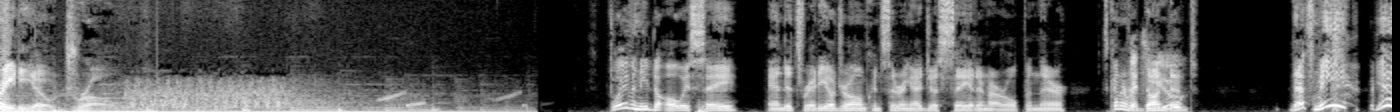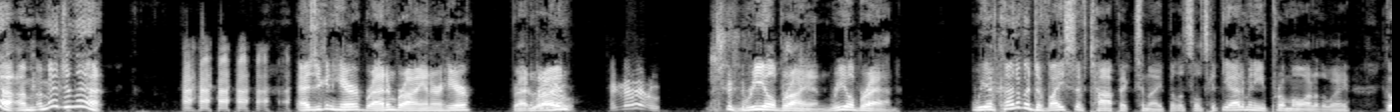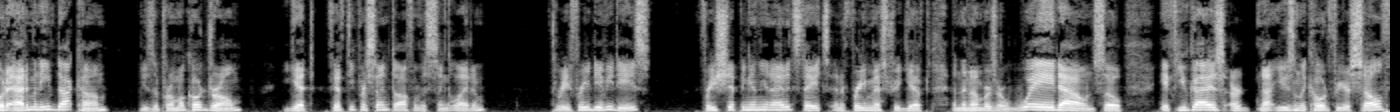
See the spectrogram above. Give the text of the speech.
Radiodrome. Do I even need to always say, and it's Radiodrome, considering I just say it in our open there? It's kind of That's redundant. That's me? yeah, um, imagine that. As you can hear, Brad and Brian are here. Brad and Brian? Hello. real Brian, real Brad. We have kind of a divisive topic tonight, but let's let's get the Adam and Eve promo out of the way. Go to adamandeve.com, use the promo code DROME. You get 50% off of a single item, three free DVDs, free shipping in the United States, and a free mystery gift. And the numbers are way down. So if you guys are not using the code for yourself,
